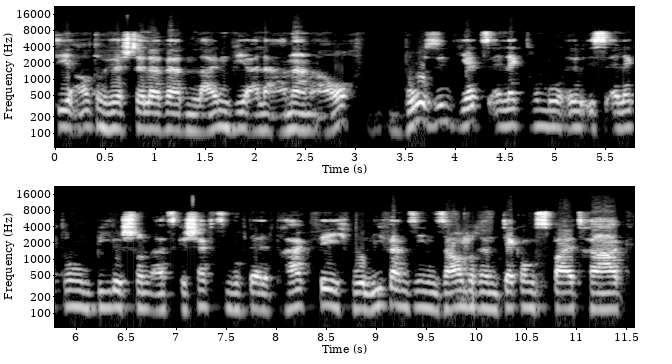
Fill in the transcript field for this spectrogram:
die Autohersteller werden leiden, wie alle anderen auch wo sind jetzt Elektromo ist Elektromobil schon als Geschäftsmodell tragfähig? Wo liefern sie einen sauberen Deckungsbeitrag?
